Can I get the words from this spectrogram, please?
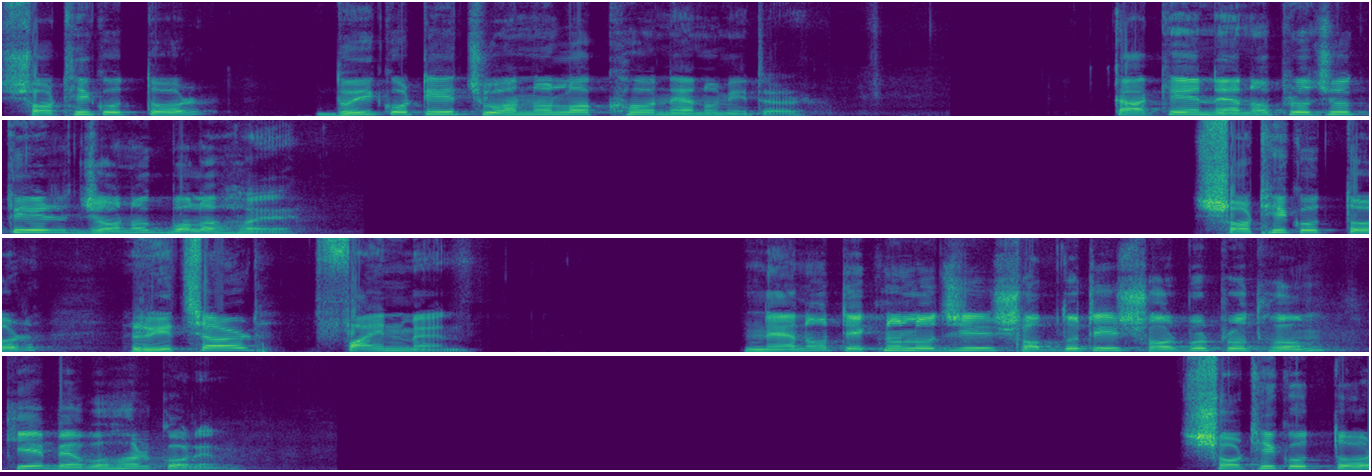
সঠিক উত্তর দুই কোটি চুয়ান্ন লক্ষ ন্যানোমিটার। কাকে ন্যানো প্রযুক্তির জনক বলা হয়? সঠিক উত্তর রিচার্ড ফাইনম্যান। ন্যানো টেকনোলজি শব্দটি সর্বপ্রথম কে ব্যবহার করেন? সঠিক উত্তর,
